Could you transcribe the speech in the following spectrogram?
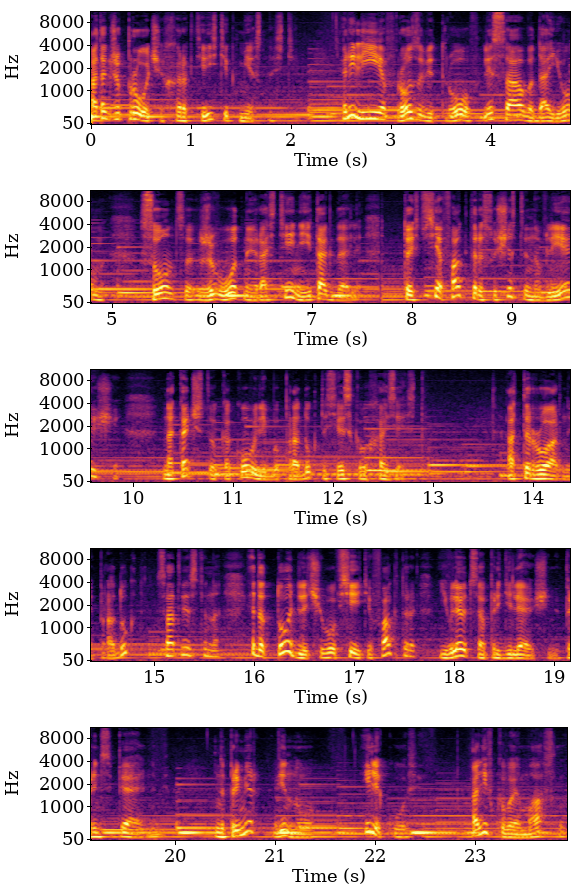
а также прочих характеристик местности. Рельеф, роза ветров, леса, водоемы, солнце, животные, растения и так далее. То есть все факторы, существенно влияющие на качество какого-либо продукта сельского хозяйства. А терруарный продукт, соответственно, это то, для чего все эти факторы являются определяющими, принципиальными. Например, вино или кофе, оливковое масло,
